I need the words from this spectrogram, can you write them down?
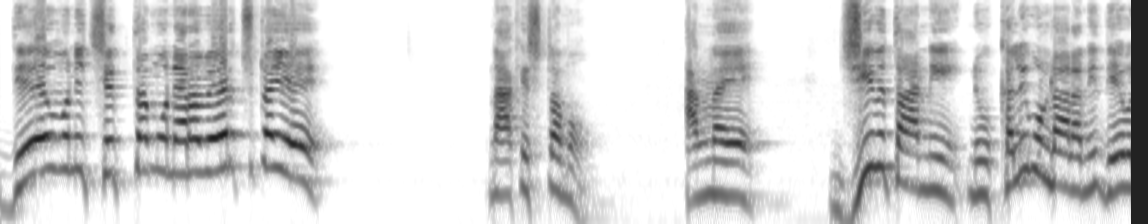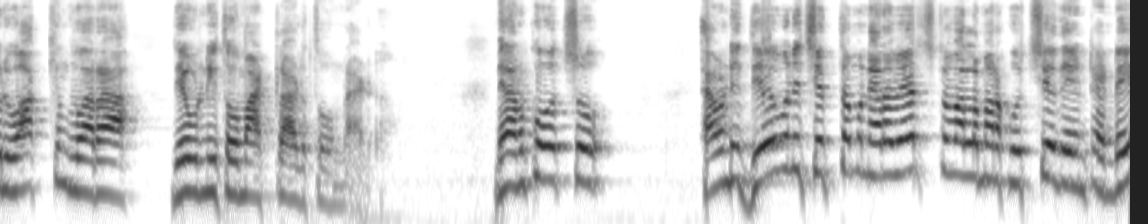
దేవుని చిత్తము నెరవేర్చుటయే నాకు ఇష్టము అన్నయ్య జీవితాన్ని నువ్వు కలిగి ఉండాలని దేవుని వాక్యం ద్వారా దేవుడు నీతో మాట్లాడుతూ ఉన్నాడు. నేను అనుకోవచ్చు ఏమండి దేవుని చిత్తము నెరవేర్చడం వల్ల మనకు వచ్చేది ఏంటండి?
